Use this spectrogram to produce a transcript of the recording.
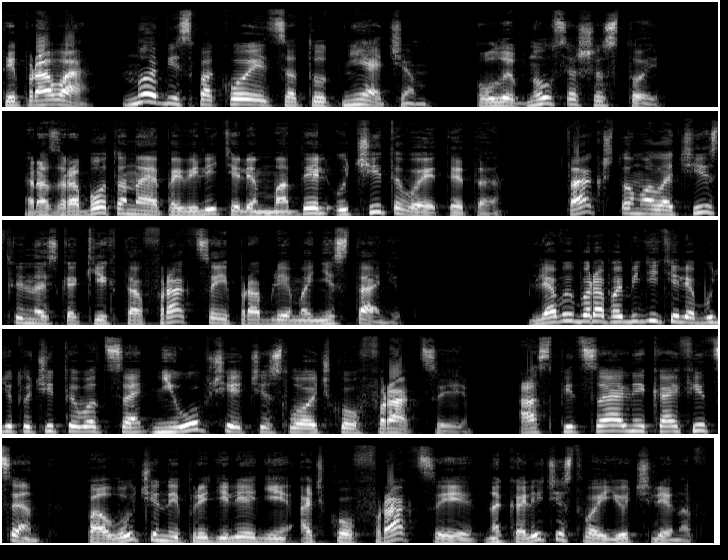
Ты права, но беспокоиться тут не о чем, улыбнулся шестой. Разработанная повелителем модель учитывает это, так что малочисленность каких-то фракций проблемой не станет. Для выбора победителя будет учитываться не общее число очков фракции, а специальный коэффициент, полученный при делении очков фракции на количество ее членов.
